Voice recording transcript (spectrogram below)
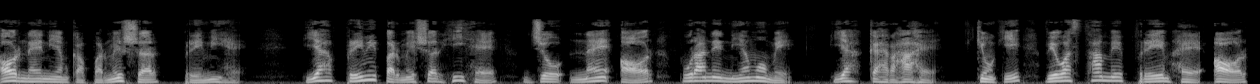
और नए नियम का परमेश्वर प्रेमी है। यह प्रेमी परमेश्वर ही है जो नए और पुराने नियमों में यह कह रहा है, क्योंकि व्यवस्था में प्रेम है और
